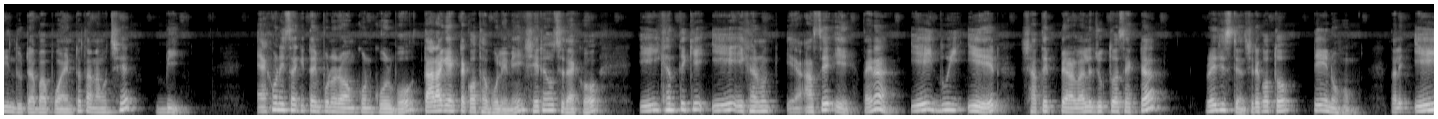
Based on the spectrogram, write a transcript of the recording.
বিন্দুটা বা পয়েন্টটা তার নাম হচ্ছে বি এখন এই সার্কিটটা আমি পুনরায় অঙ্কন করব। তার আগে একটা কথা বলে নিই, সেটা হচ্ছে দেখো, এইখান থেকে এ এখানে আছে এ তাই না? এই দুই এর সাথে প্যারালালে যুক্ত আছে একটা রেজিস্ট্যান্স সেটা কত? Ten ohm. তাহলে এই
